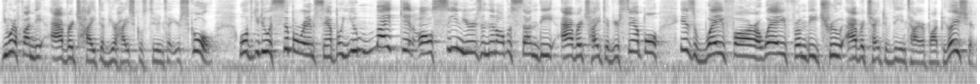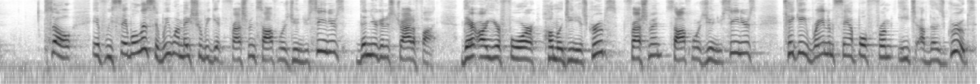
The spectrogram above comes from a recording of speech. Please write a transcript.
you want to find the average height of your high school students at your school. Well, if you do a simple random sample, you might get all seniors, and then all of a sudden the average height of your sample is way far away from the true average height of the entire population. So if we say, well, listen, we want to make sure we get freshmen, sophomores, juniors, seniors, then you're going to stratify. There are your four homogeneous groups, freshmen, sophomores, juniors, seniors. Take a random sample from each of those groups.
